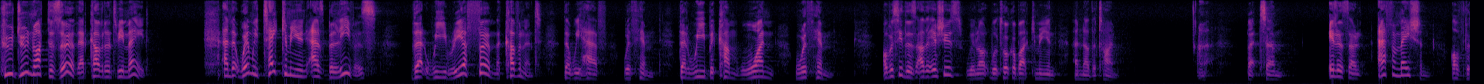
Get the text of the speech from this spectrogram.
who do not deserve that covenant to be made. And that when we take communion as believers, that we reaffirm the covenant that we have with him, that we become one with him. Obviously, there's other issues. We're not, we'll talk about communion another time. But um, it is an affirmation of the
